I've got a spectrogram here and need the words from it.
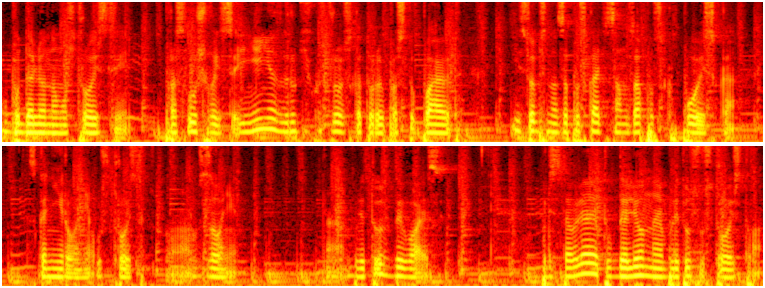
об удаленном устройстве прослушивать соединения с других устройств, которые поступают, и, собственно, запускать сам запуск поиска, сканирования устройств э, в зоне. Э, Bluetooth Device представляет удаленное Bluetooth устройство.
